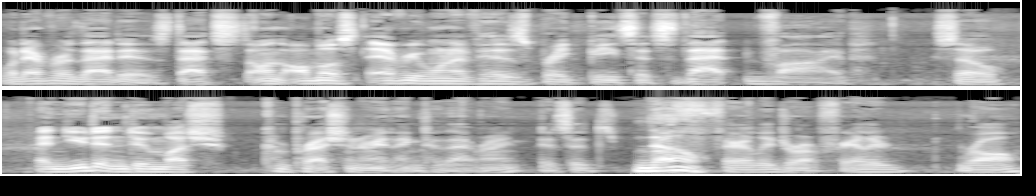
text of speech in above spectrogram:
whatever that is. That's on almost every one of his breakbeats. It's that vibe. So, and you didn't do much compression or anything to that, right? Is it No. fairly draw, fairly raw?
